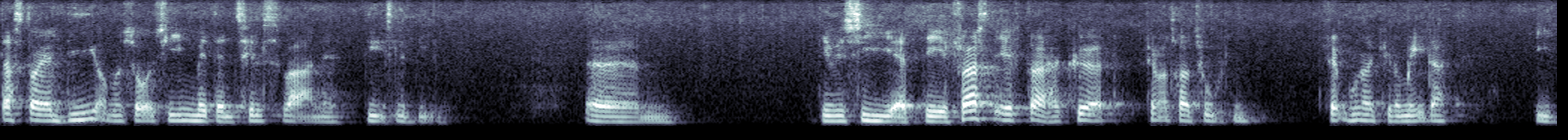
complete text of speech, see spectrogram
der står jeg lige om at så at sige med den tilsvarende dieselbil. Øh, det vil sige, at det er først efter at have kørt 35.500 km i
